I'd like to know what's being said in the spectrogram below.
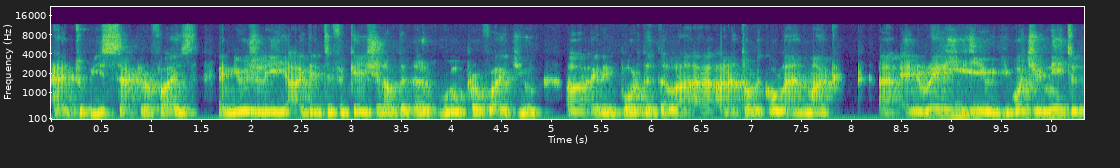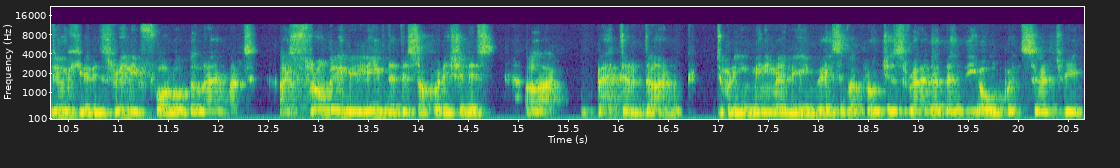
had to be sacrificed. And usually identification of the nerve will provide you an important anatomical landmark. Uh, and really, you, what you need to do here is really follow the landmarks. I strongly believe that this operation is uh, better done during minimally invasive approaches rather than the open surgery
